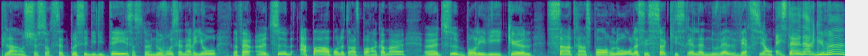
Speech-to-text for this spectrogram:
planche sur cette possibilité. Ça, c'est un nouveau scénario de faire un tube à part pour le transport en commun, un tube pour les véhicules sans transport lourd. Là, c'est ça qui serait la nouvelle version. Ben, C'était un argument,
